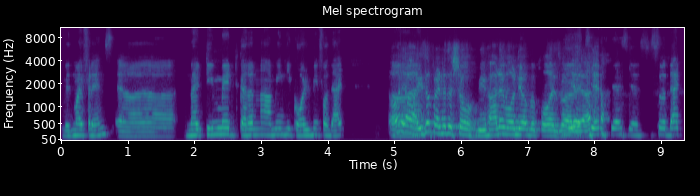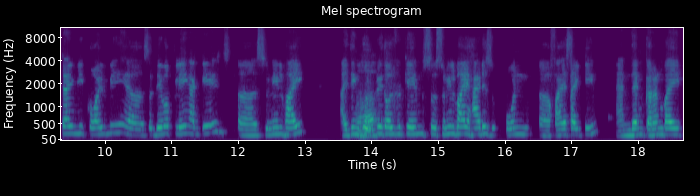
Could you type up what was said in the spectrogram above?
with my friends. Uh, my teammate Karan Amin, he called me for that. Oh yeah, he's a friend of the show. We've had him on here before as well. Yes, yeah. yes, yes, yes. So that time he called me. Uh, so they were playing against uh, Sunil Bhai. I think uh-huh. Gurpreet also came. So Sunil Bhai had his own uh, five-a-side team, and then Karan Bhai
